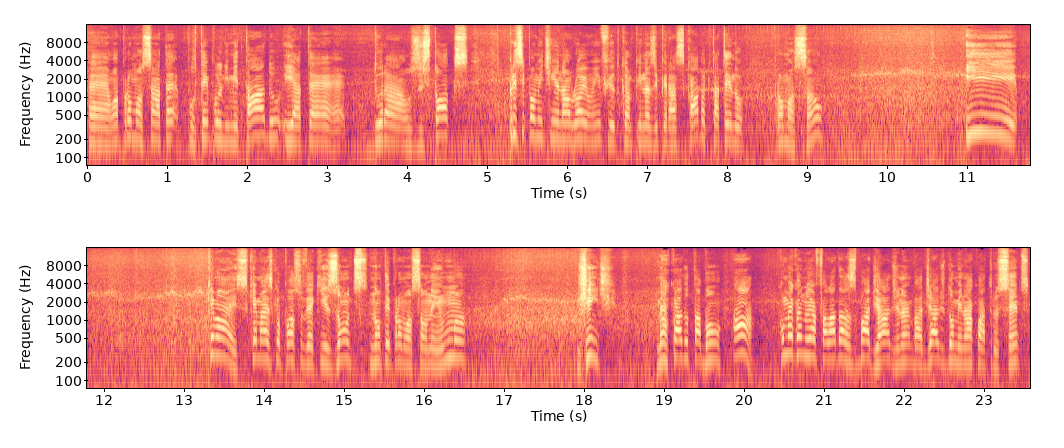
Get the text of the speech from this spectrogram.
é, uma promoção até por tempo limitado e até durar os estoques, principalmente na Royal Enfield Campinas e Piracicaba, que está tendo promoção. E que mais? que mais que eu posso ver aqui? Zontes não tem promoção nenhuma. Gente, mercado tá bom. Ah, como é que eu não ia falar das Bajaj, né? Bajaj Dominar 400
